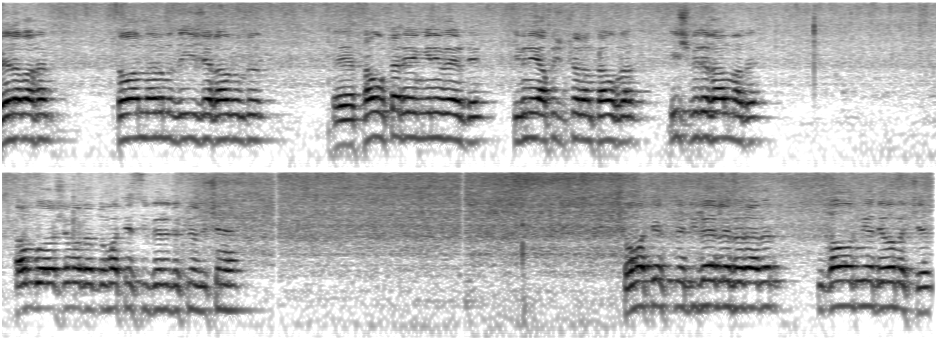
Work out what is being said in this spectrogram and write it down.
Şöyle bakın, soğanlarımız iyice kavruldu. E, tavuk da rengini verdi. Dibine yapışmış olan tavuklar hiçbiri kalmadı. Tam bu aşamada domatesi biberi döküyoruz içine. Domatesle biberle beraber bir kavurmaya devam edeceğiz.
